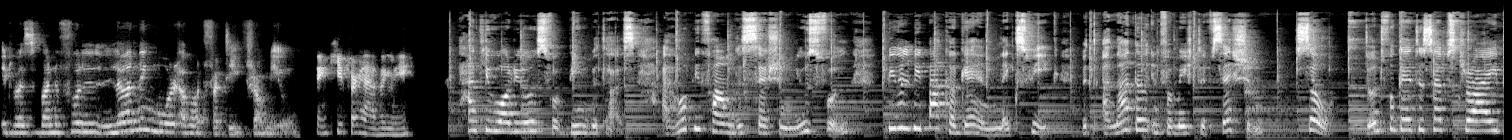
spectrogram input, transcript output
It was wonderful learning more about fatigue from you. Thank you for having me. Thank you, warriors, for being with us. I hope you found this session useful. We will be back again next week with another informative session. So, Don't forget to subscribe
